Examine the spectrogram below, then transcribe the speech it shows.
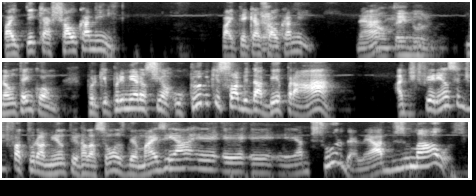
vai ter que achar o caminho. Vai ter que achar é. o caminho. Né? Não tem dúvida. Não tem como. Porque, primeiro, assim, ó, o clube que sobe da B para A, a diferença de faturamento em relação aos demais é, é, é, é, é absurda, ela é abismal. Assim,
